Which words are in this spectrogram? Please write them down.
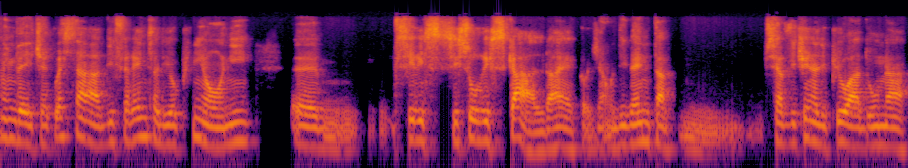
invece questa differenza di opinioni eh, si, si, surriscalda, ecco, diciamo, diventa, si avvicina di più ad, una,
